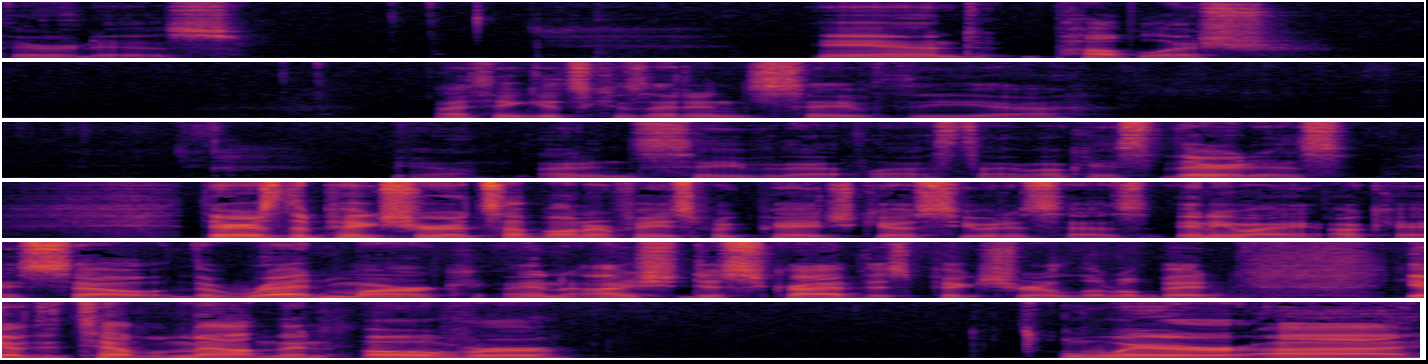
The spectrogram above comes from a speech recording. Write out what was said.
There it is. And publish. I think it's because I didn't save the. Uh, yeah, I didn't save that last time. Okay, so there it is. There's the picture. It's up on our Facebook page. Go see what it says. Anyway, okay, so the red mark, and I should describe this picture a little bit. You have the Temple Mount, then over where uh,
